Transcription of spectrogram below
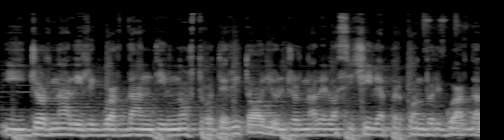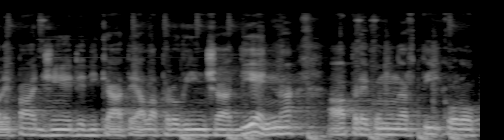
i giornali riguardanti il nostro territorio, il giornale La Sicilia per quanto riguarda le pagine dedicate alla provincia di Enna, apre con un articolo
